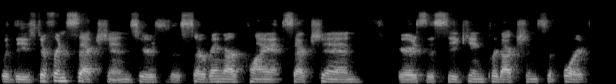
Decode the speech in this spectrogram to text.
with these different sections. Here's the serving our client section. Here's the seeking production support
